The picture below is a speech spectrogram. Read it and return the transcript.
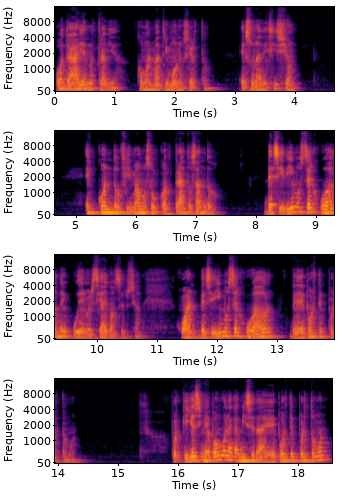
otra área en nuestra vida, como el matrimonio, ¿cierto? Es una decisión. Es cuando firmamos un contrato, Sando. Decidimos ser jugador de, Universidad de Concepción. Juan, decidimos ser jugador de Deportes Puerto Montt. Porque yo si me pongo la camiseta de Deportes Puerto Montt,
